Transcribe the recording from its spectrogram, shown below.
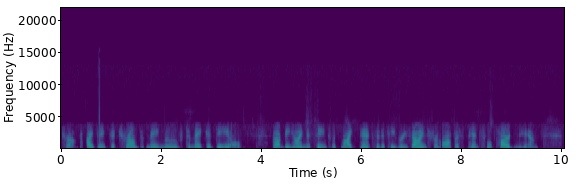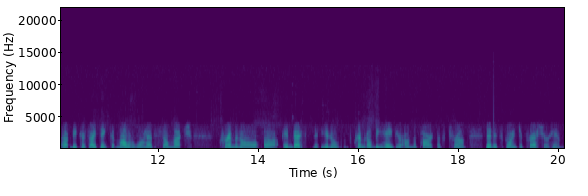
Trump. I think that Trump may move to make a deal uh, behind the scenes with Mike Pence that if he resigns from office, Pence will pardon him uh, because I think that Mueller will have so much criminal uh, invest, you know, criminal behavior on the part of Trump that it's going to pressure him.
